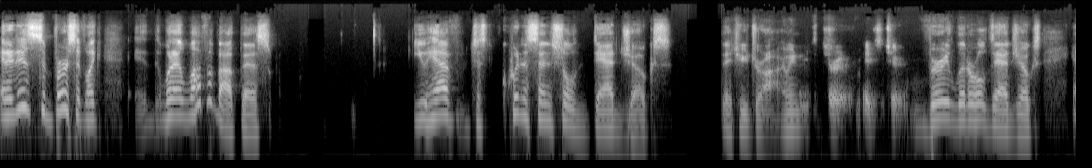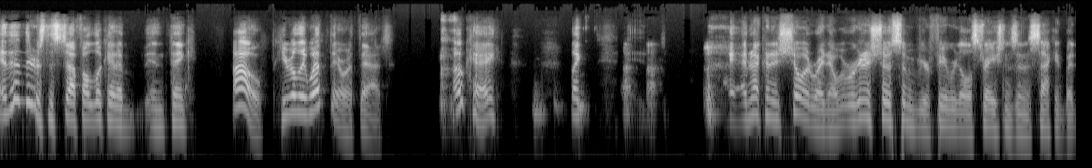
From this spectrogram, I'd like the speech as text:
And it is subversive. Like what I love about this, you have just quintessential dad jokes that you draw. I mean, It's true. It's true. very literal dad jokes. And then there's the stuff I'll look at and think, oh, he really went there with that. Okay. Like, I, I'm not going to show it right now. We're going to show some of your favorite illustrations in a second, but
